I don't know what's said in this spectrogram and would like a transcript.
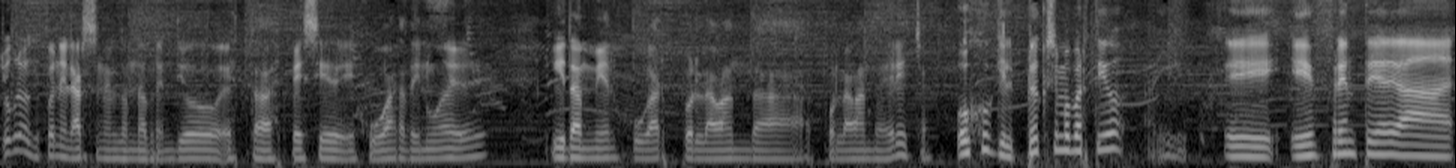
Yo creo que fue en el Arsenal donde aprendió esta especie de jugar de 9 y también jugar por la banda por la banda derecha. Ojo que el próximo partido eh, es frente a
